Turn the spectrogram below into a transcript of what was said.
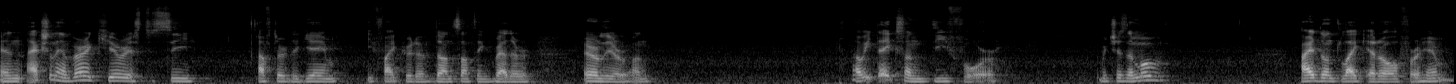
And actually I'm very curious to see after the game if I could have done something better earlier on. Now he takes on d4 which is a move I don't like at all for him.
